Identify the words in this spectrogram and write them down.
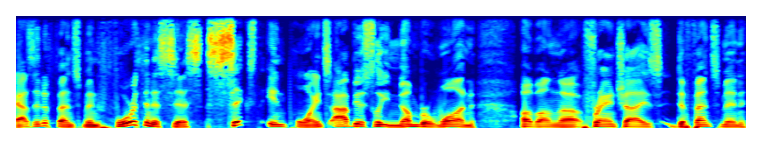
as a defenseman, fourth in assists, sixth in points, obviously number one among uh, franchise defensemen.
